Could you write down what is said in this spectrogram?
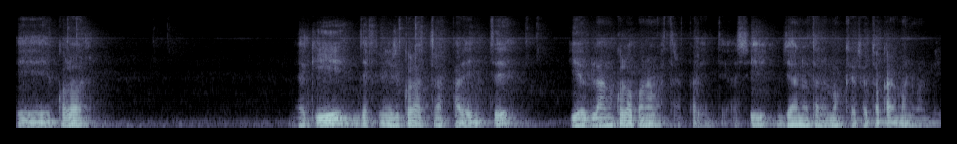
eh, color. Y aquí definir color transparente y el blanco lo ponemos transparente. Así ya no tenemos que retocar manualmente.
